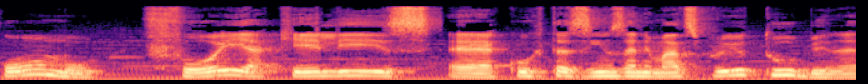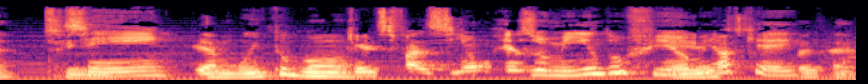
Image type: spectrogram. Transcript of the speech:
como foi aqueles é, curtazinhos animados pro YouTube, né? Sim. E é muito bom. Que eles faziam resumindo o filme, Isso, ok. pois é.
